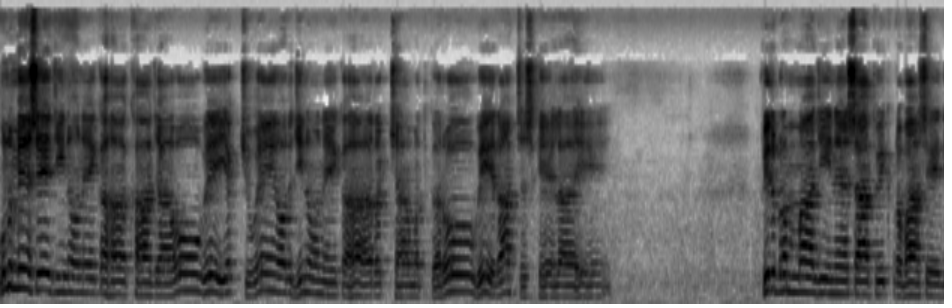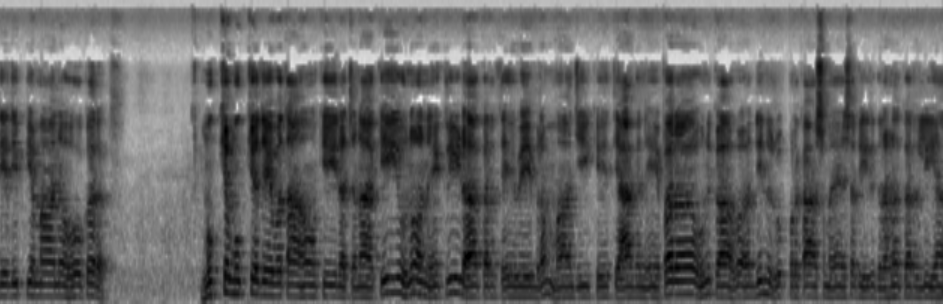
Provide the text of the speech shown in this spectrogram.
उनमें से जिन्होंने कहा, खा जाओ, वे यक्ष हुए और जिन्होंने कहा, रक्षा मत करो, वे राक्षस कहलाए। फिर ब्रह्मा जी ने सात्विक प्रभा से दीप्यमान होकर मुख्य मुख्य देवताओं की रचना की उन्होंने क्रीड़ा करते हुए ब्रह्मा जी के त्यागने पर उनका वह दिन रूप प्रकाशमय शरीर ग्रहण कर लिया।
